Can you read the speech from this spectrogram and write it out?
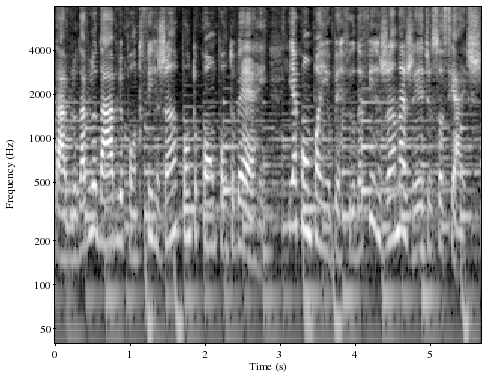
www.firjan.com.br e acompanhe o perfil da Firjan nas redes sociais.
